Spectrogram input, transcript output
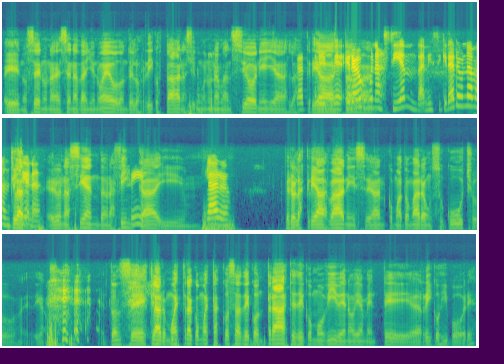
Eh, no sé, en unas escenas de Año Nuevo donde los ricos estaban así como en una mansión y ellas, las criadas era como una hacienda, ni siquiera era una mansión. Claro, era una hacienda, una Sí, finca y claro. pero las criadas van y se van como a tomar a un sucucho, eh, digamos. Entonces, claro, muestra como estas cosas de contrastes, de cómo viven, obviamente, eh, ricos y pobres.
